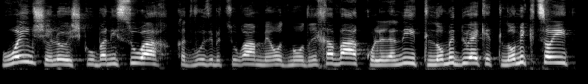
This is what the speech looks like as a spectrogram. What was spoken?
רואים שלא השקעו בניסוח, כתבו את זה בצורה מאוד מאוד רחבה, כוללנית, לא מדויקת, לא מקצועית.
